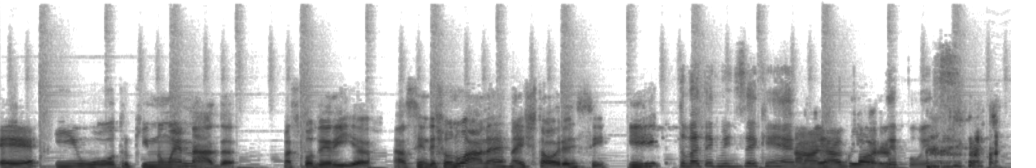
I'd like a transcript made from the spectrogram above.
é e o outro que não é nada. Mas poderia. Assim, deixou no ar, né? Na história em si. E. Tu vai ter que me dizer quem é Ai, agora. depois.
